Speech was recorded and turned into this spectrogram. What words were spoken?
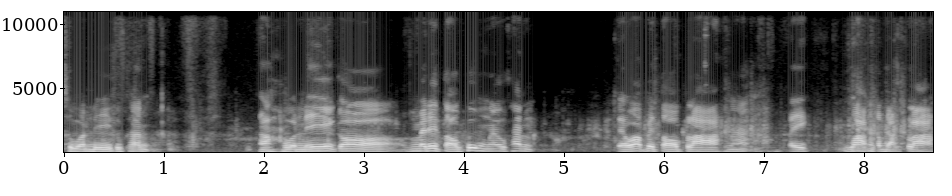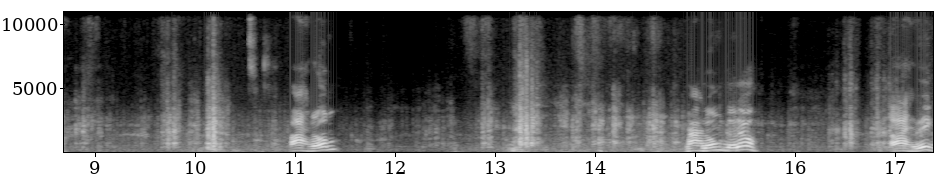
สวัสดีทุกท่านอะวันนี้ก็ไม่ได้ต่อกุ้งนะทุกท่าน แต่ว่าไปต่อปลานะฮะไปวางกับดักปลาไปลงมาลงเร็วๆไปวิ่ง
